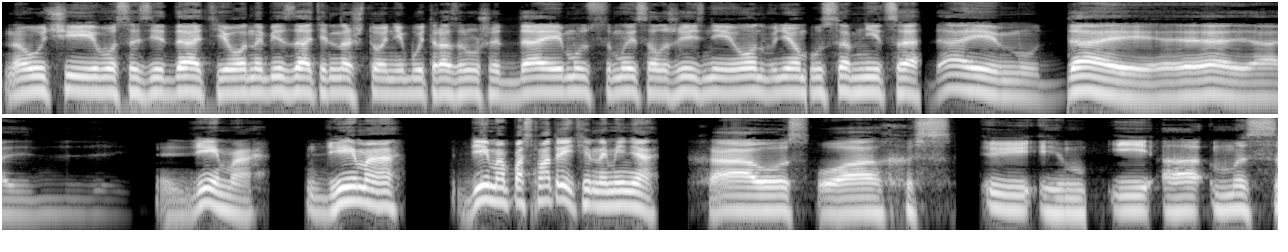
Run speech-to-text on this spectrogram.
Научи его созидать, и он обязательно что-нибудь разрушит. Дай ему смысл жизни, и он в нем усомнится. Дай ему, дай... Э, э, Дима, Дима, Дима, посмотрите на меня. Хаос, уахс, и им, и амс,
